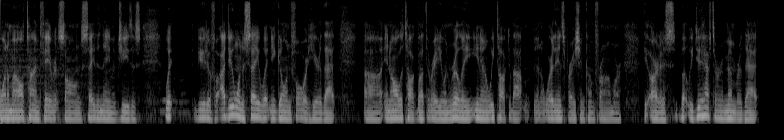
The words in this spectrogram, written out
one of my all time favorite songs, Say the Name of Jesus. Beautiful. What, beautiful. I do want to say, Whitney, going forward here, that uh, in all the talk about the radio, and really, you know, we talked about, you know, where the inspiration come from or the artists, but we do have to remember that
